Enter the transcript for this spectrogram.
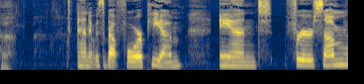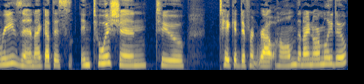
and it was about 4 p.m. and for some reason I got this intuition to take a different route home than I normally do.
